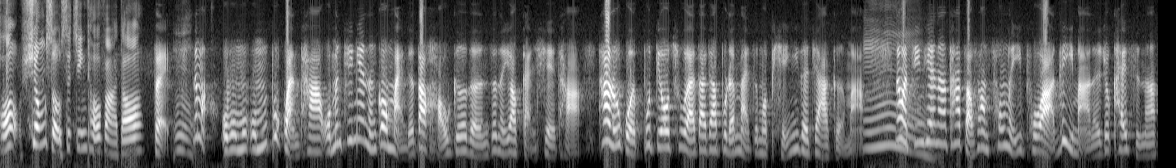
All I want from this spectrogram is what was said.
哦，凶手是金头发的哦。对，嗯。那么我我们我们不管他，我们今天能够买得到豪哥的人，真的要感谢他。他如果不丢出来，大家不能买这么便宜的价格嘛。嗯。那么今天呢，他早上冲了一波啊，立马呢就开始呢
